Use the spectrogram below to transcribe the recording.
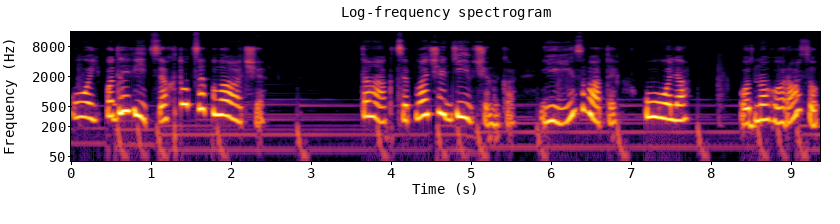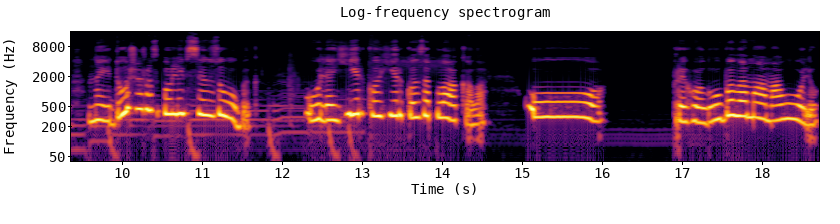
Ой, подивіться, хто це плаче? Так, це плаче дівчинка. Її звати Оля. Одного разу в неї дуже розболівся зубик. Оля гірко-гірко заплакала. О. Приголубила мама Олю.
